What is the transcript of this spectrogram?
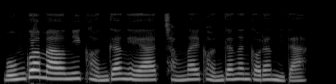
몸과 마음이 건강해야 정말 건강한 거랍니다.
